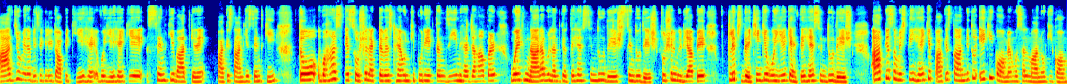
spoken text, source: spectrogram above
आज जो मेरा बेसिकली टॉपिक ये है वो ये है कि सिंध की बात करें पाकिस्तान की सिंध की तो वहाँ से सोशल एक्टिविस्ट हैं उनकी पूरी एक तंजीम है जहाँ पर वो एक नारा बुलंद करते हैं सिंधु देश सिंधु देश। सोशल मीडिया पे क्लिप्स देखी कि वो ये कहते हैं, सिंधु देश। आप क्या समझती हैं कि पाकिस्तान में तो एक ही कौम है, मुसलमानों की कौम?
